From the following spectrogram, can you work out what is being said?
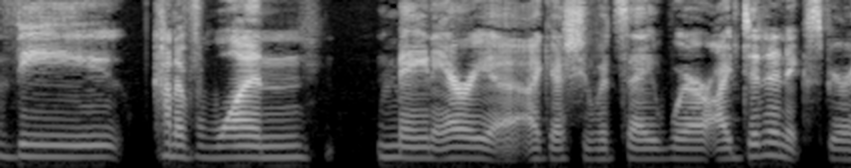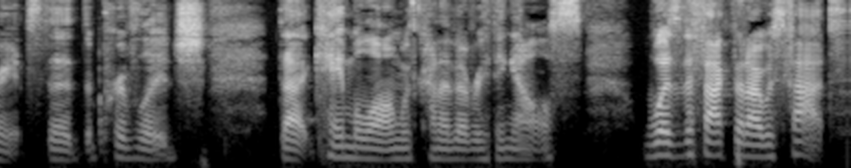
the kind of one main area, I guess you would say, where I didn't experience the the privilege that came along with kind of everything else was the fact that I was fat.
